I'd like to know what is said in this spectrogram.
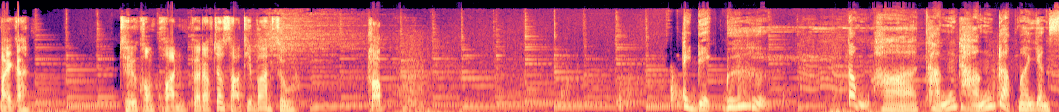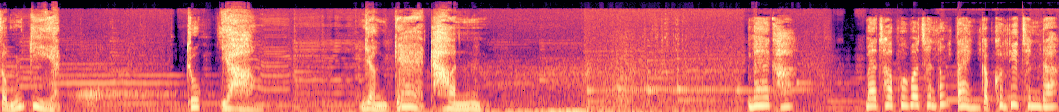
ไปกัน ถือของขวัญไปรับเจ้าสาวที่บ้านซู ครับ ไอเด็กบื้อ ต้องพาถังถังๆกลับมาอย่างสมเกียรติ ทุกอย่างยังแก้ทัน แม่คะ แม่ชอบพูดว่าฉันต้องแต่งกับคนที่ฉันรัก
